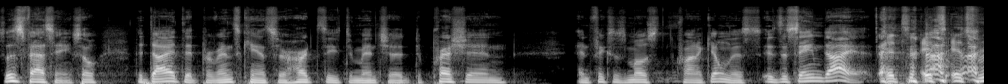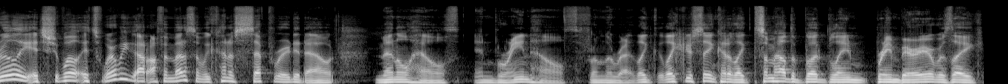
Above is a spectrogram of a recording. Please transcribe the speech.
So this is fascinating. So the diet that prevents cancer, heart disease, dementia, depression, and fixes most chronic illness is the same diet. it's it's it's really it's well it's where we got off in medicine. We kind of separated out mental health and brain health from the rest. Like like you're saying, kind of like somehow the blood brain brain barrier was like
